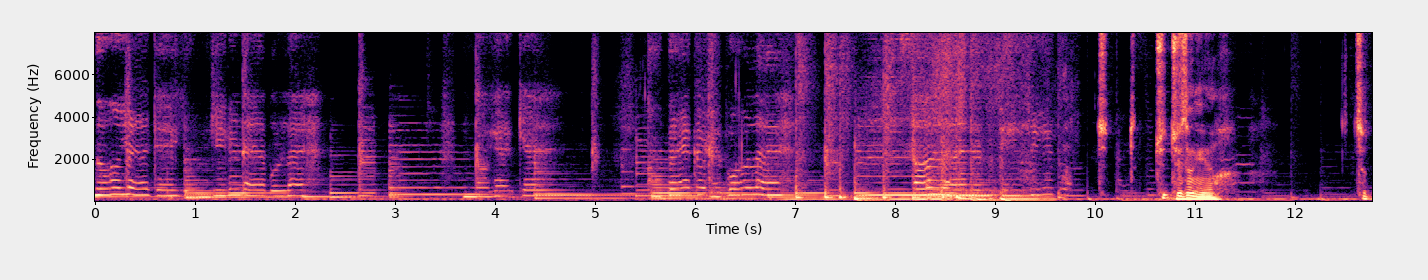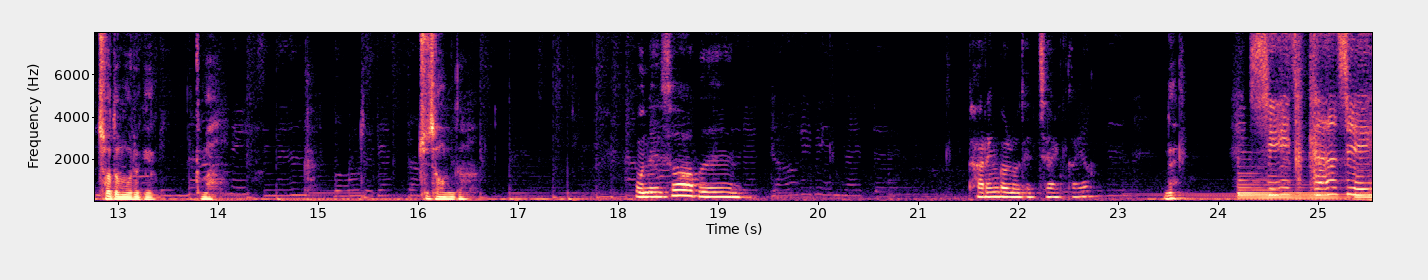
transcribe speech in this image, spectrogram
너에게 주, 죄송해요. 저, 저도 모르게 그만. 주- 죄송합니다. 오늘 수업은 다른 걸로 대체할까요? 네? 시작하지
